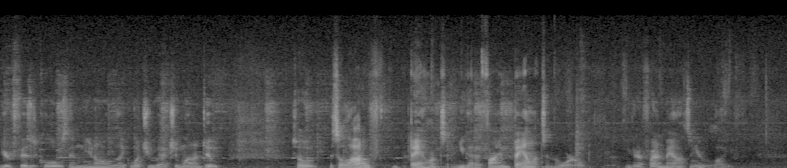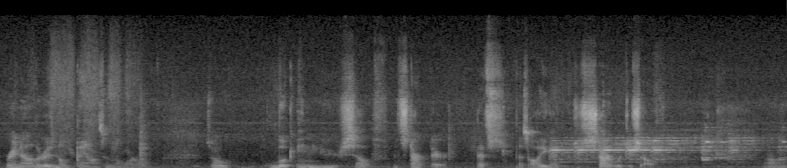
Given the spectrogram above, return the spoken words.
your physicals and you know like what you actually want to do. So it's a lot of balancing. You got to find balance in the world. You got to find balance in your life. Right now, there is no balance in the world. So look into yourself and start there. That's that's all you got to do. Just start with yourself. Um,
